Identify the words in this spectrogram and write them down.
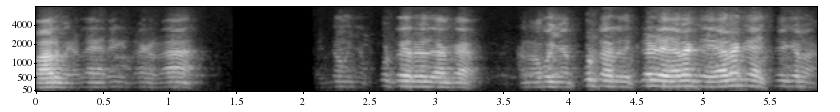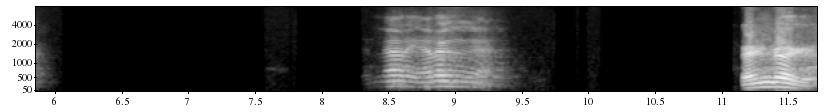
பாருங்க எல்லாம் இறங்கிட்டாங்களா இன்னும் கொஞ்சம் கூட்டம் இருக்குது அங்கே அங்க. கொஞ்சம் கூட்டம் இருக்குது. கீழே இறங்க இறங்க சீக்கிரம். எல்லாரும் இறங்குங்க. பெண்கள்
